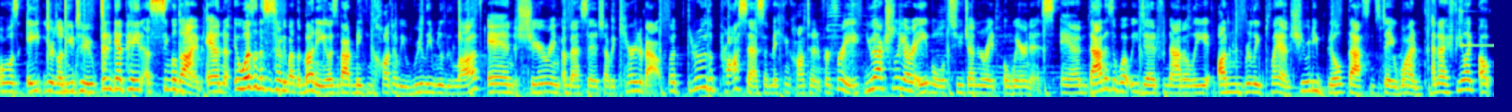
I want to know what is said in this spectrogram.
almost eight years on YouTube, didn't get paid a single dime. And it wasn't necessarily about the money. It was about making content we really, really loved and sharing a message that we cared about. But through the process of making content for free, you actually are able to generate awareness. And that is what we did for Natalie unreally planned. She already built that since day one. And I feel like, oh,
